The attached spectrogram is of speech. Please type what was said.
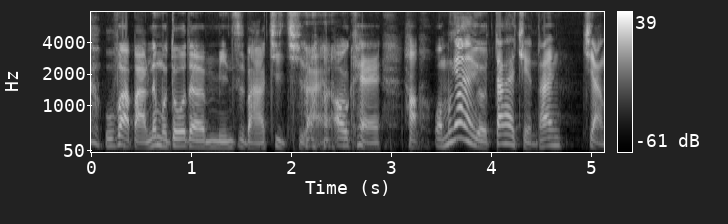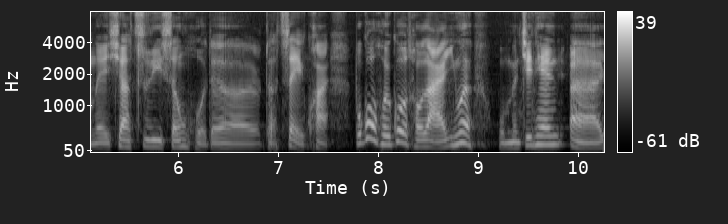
无法把那么多的名字把它记起来。OK，好，我们刚才有大概简单讲了一下自立生活的的这一块。不过回过头来，因为我们今天呃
